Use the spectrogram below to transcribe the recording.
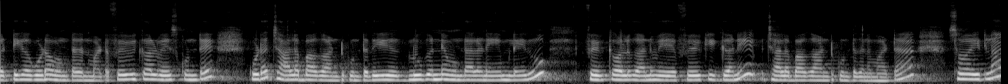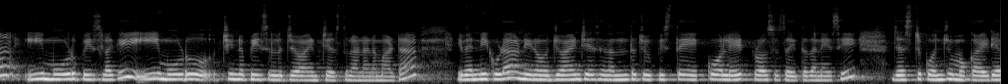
గట్టిగా కూడా ఉంటుంది అనమాట ఫెవికాల్ వేసుకుంటే కూడా చాలా బాగా అంటుకుంటుంది. గ్లూ గన్నే ఉండాలని ఏం లేదు. ఫెవికాల్ కానీ ఫెవికిక్ కానీ చాలా బాగా అంటుకుంటుంది అనమాట సో ఇట్లా ఈ మూడు పీసులకి ఈ మూడు చిన్న పీసులు జాయింట్ చేస్తున్నాను అనమాట ఇవన్నీ కూడా నేను జాయిన్ చేసేదంతా చూపిస్తే ఎక్కువ లేట్ ప్రాసెస్ అవుతుంది అనేసి జస్ట్ కొంచెం ఒక ఐడియా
